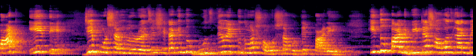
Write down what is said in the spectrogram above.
পার্ট এতে যে পোর্শনগুলো রয়েছে, সেটা কিন্তু বুঝতেও একটু তোমার সমস্যা হতে পারে। কিন্তু পার্ট বিটা সহজ লাগবে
